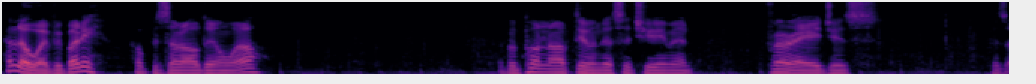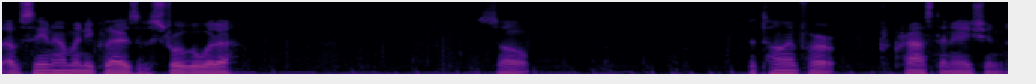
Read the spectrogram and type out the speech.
Hello, everybody. Hope you're all doing well. I've been putting off doing this achievement for ages because I've seen how many players have struggled with it. So, the time for procrastination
